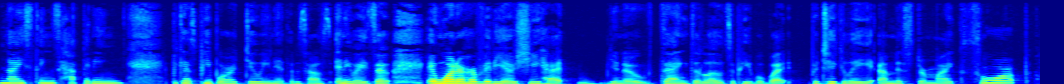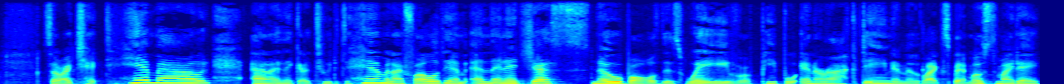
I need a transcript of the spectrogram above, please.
nice things happening because people are doing it themselves. Anyway, so in one of her videos, she had, you know, thanked loads of people, but particularly a uh, Mr. Mike Thorpe. So I checked him out and I think I tweeted to him and I followed him and then it just snowballed this wave of people interacting and I like spent most of my day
